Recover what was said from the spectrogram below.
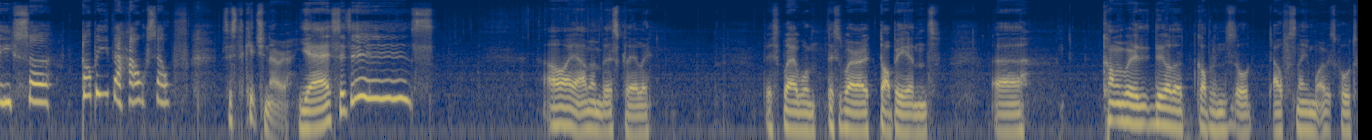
Dobby, sir. Dobby the house elf. Is this the kitchen area? Yes, it is. Oh yeah, I remember this clearly. This where one. This is where uh, Dobby and uh, can't remember the other goblins or elf's name, whatever it's called.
